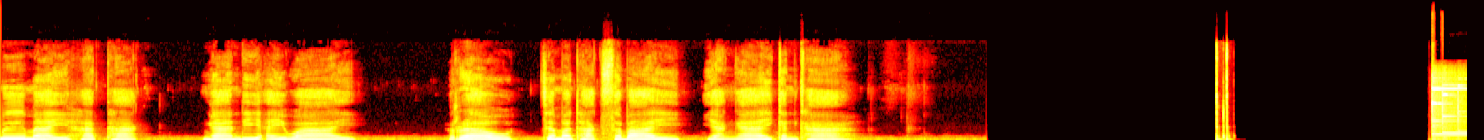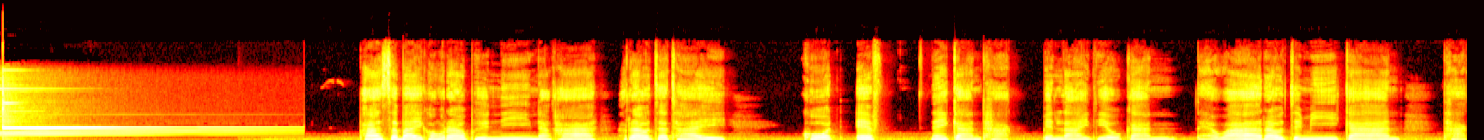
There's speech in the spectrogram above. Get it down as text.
มือใหม่หัดถัก งาน DIY เราจะมาถักสบายอย่างง่ายกันค่ะ ผ้าสบายของเราผืนนี้นะคะ เราจะใช้โค้ด F ในการถักเป็นลายเดียวกัน แต่ว่าเราจะมีการถัก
